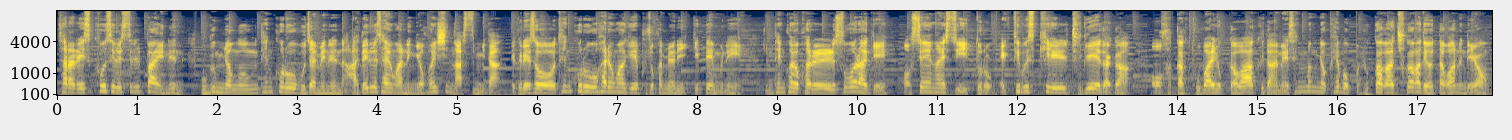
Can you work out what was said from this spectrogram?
차라리 스콧을 쓸 바에는 고급 영웅 탱커로 보자면은 아델을 사용하는 게 훨씬 낫습니다. 그래서 탱커로 활용하기에 부족한 면이 있기 때문에 좀 탱커 역할을 수월하게 어, 수행할 수 있도록 액티브 스킬 두 개에다가 어, 각각 도발 효과와 그 다음에 생명력 회복 효과가 추가가 되었다고 하는데요.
